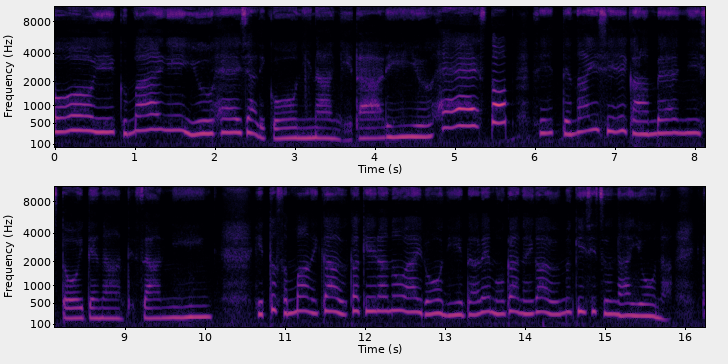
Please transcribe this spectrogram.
コ行く前に幽閉じゃりこに難儀だりん。幽閉。ストップ。知ってないし勘弁にしといてなんて三人。人様願うかけらのアイロに誰もが願う。無機質なような。一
